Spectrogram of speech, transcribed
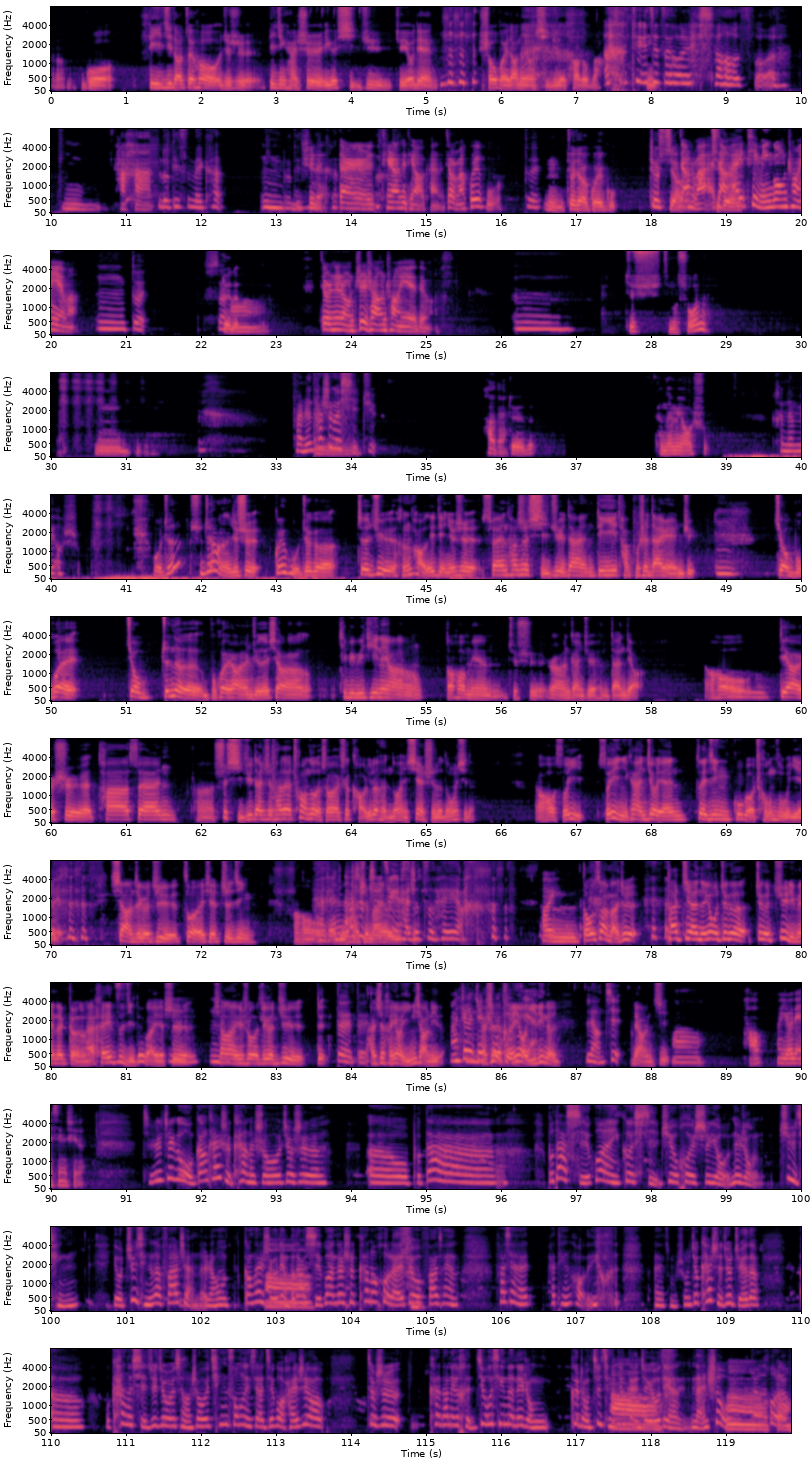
嗯，不过第一季到最后就是毕竟还是一个喜剧，就有点 收回到那种喜剧的套路吧。第一季最后笑死我了。嗯，哈哈。鲁迪斯没看。嗯，是的，但是听上去挺好看的，叫什么？硅谷。对，嗯，就叫硅谷，就是讲讲什么？讲 IT 民工创业吗？嗯，对，算对的，就是那种智商创业，对吗？嗯，就是怎么说呢？嗯，反正它是个喜剧。好的，对的，很难描述，很难描述。我觉得是这样的，就是硅谷这个这剧很好的一点就是，虽然它是喜剧，但第一它不是单元剧，嗯，就不会就真的不会让人觉得像 T B B T 那样到后面就是让人感觉很单调。然后第二是它虽然呃是喜剧，但是它在创作的时候是考虑了很多很现实的东西的。然后，所以，所以你看，就连最近 Google 重组也 向这个剧做了一些致敬。然后，我觉得还是蛮有意思。还是自黑 呀？嗯，都算吧。就是他既然能用这个这个剧里面的梗来黑自己，对吧？也是相当于说这个剧对对对，还是很有影响力的啊。这个剧还是很有一定的两季，两季哦。好，有点兴趣了。其实这个我刚开始看的时候，就是呃，我不大。不大习惯一个喜剧会是有那种剧情、有剧情的发展的，然后刚开始有点不大习惯，但是看到后来就发现，发现还还挺好的，因为，哎，怎么说？就开始就觉得，呃，我看个喜剧就是想稍微轻松一下，结果还是要，就是看他那个很揪心的那种各种剧情，就感觉有点难受。但后来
